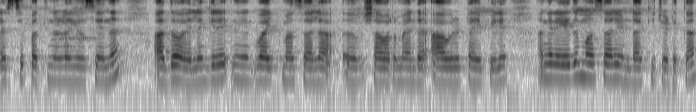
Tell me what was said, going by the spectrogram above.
ഇറച്ചിപ്പത്തിനുള്ള യൂസ് ചെയ്യുന്ന അതോ അല്ലെങ്കിൽ നിങ്ങൾക്ക് വൈറ്റ് മസാല ഷവർമേന്റെ ആ ഒരു ടൈപ്പിൽ അങ്ങനെ ഏത് മസാല ഉണ്ടാക്കിയിട്ട് എടുക്കാം?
